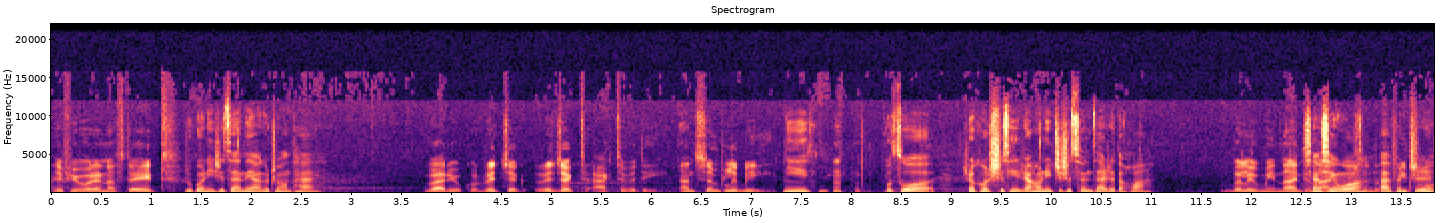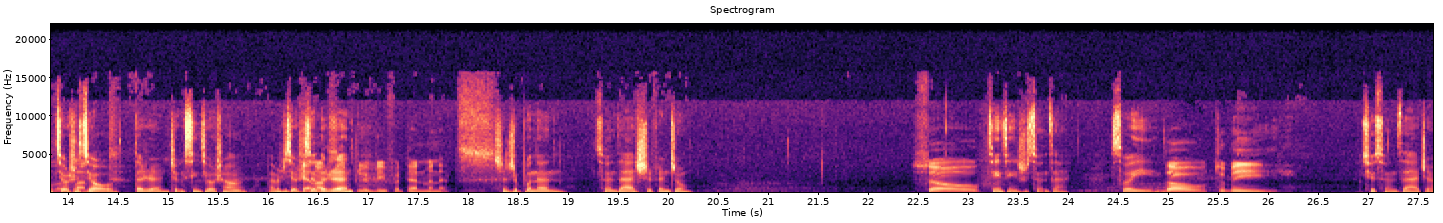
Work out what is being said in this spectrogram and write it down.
If you were in a state 如果你是在那样一个状态， where you could reject, reject activity and simply be, 你不做任何事情，然后你只是存在着的话， believe me, 相信我百分之九十九的人这个星球上百分之九十九的人甚至不能存在十分钟仅仅是存在所以去存在着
